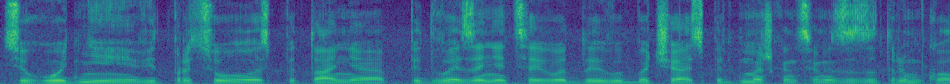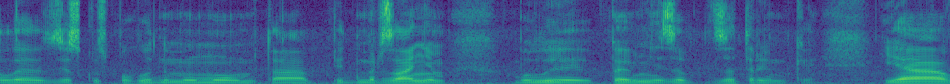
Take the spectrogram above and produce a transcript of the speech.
Сьогодні відпрацьовувалось питання підвезення цієї води. Вибачаюсь перед мешканцями за затримку, але в зв'язку з погодними умовами та підмерзанням були певні за- затримки. Я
